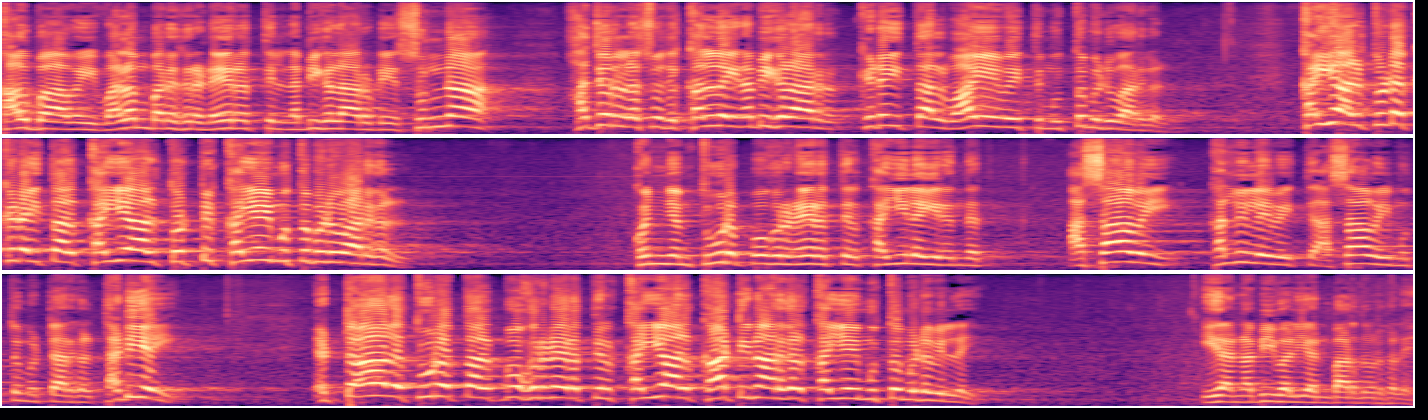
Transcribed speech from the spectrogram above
கௌபாவை வலம் வருகிற நேரத்தில் நபிகளாருடைய சுன்னா ஹஜருல் அஸ்வது கல்லை நபிகளார் கிடைத்தால் வாயை வைத்து முத்தமிடுவார்கள். கையால் துட கிடைத்தால் கையால் தொட்டு கையை முத்தமிடுவார்கள். கொஞ்சம் தூர போகிற நேரத்தில் கையிலே இருந்த அசாவை கல்லிலே வைத்து அசாவை முத்தமிட்டார்கள். தடியை எட்டாத தூரத்தால் போகிற நேரத்தில் கையால் காட்டினார்கள் கையை முத்தமிடவில்லை. இதான் நபி வழி அன்பார்ந்தவர்களே.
